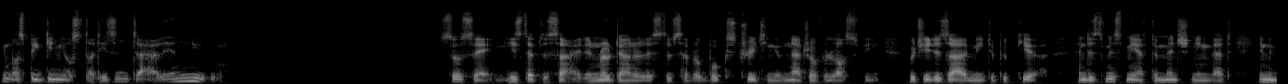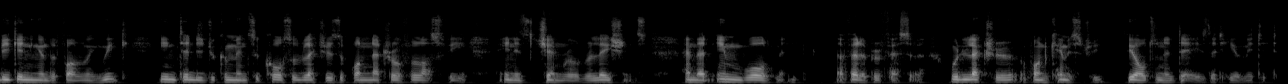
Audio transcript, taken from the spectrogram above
you must begin your studies entirely anew. So saying, he stepped aside and wrote down a list of several books treating of natural philosophy, which he desired me to procure, and dismissed me after mentioning that, in the beginning of the following week, he intended to commence a course of lectures upon natural philosophy in its general relations, and that M. Waldman, a fellow professor, would lecture upon chemistry the alternate days that he omitted.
